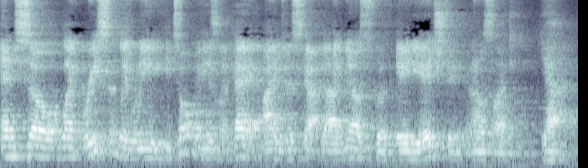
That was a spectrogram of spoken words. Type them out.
And so, like recently, when he, he told me, he's like, hey, I just got diagnosed with ADHD. And I was like, yeah.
